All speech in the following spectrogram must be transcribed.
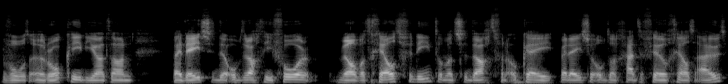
bijvoorbeeld een Rocky, die had dan bij deze, de opdracht hiervoor wel wat geld verdiend. Omdat ze dacht van oké, bij deze opdracht gaat er veel geld uit.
